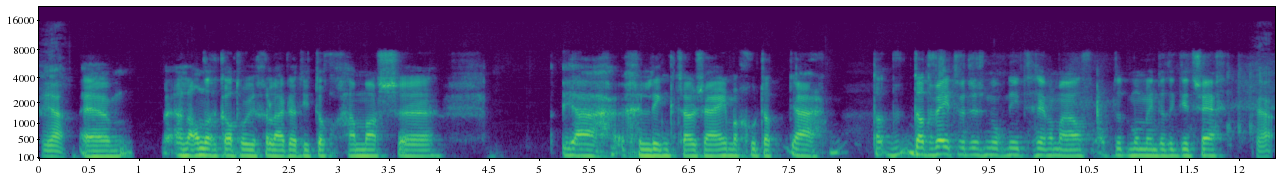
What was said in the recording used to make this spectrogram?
Ja. Ehm, aan de andere kant hoor je geluid dat hij toch Hamas eh, ja, gelinkt zou zijn. Maar goed, dat, ja, dat, dat weten we dus nog niet helemaal op het moment dat ik dit zeg. Ja. Er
